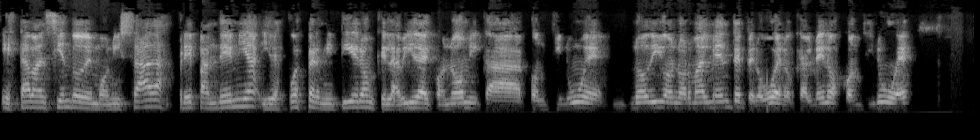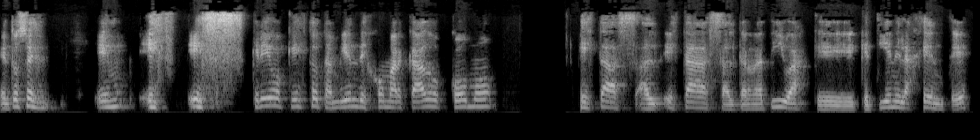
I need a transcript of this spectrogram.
estaban siendo demonizadas pre-pandemia y después permitieron que la vida económica continúe, no digo normalmente, pero bueno, que al menos continúe. Entonces, es, creo que esto también dejó marcado cómo estas, estas alternativas que tiene la gente,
